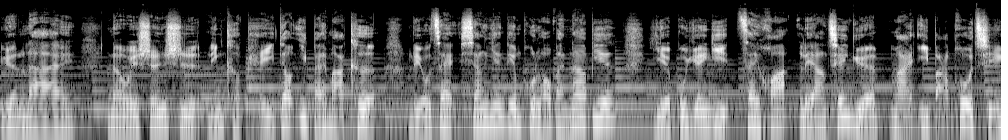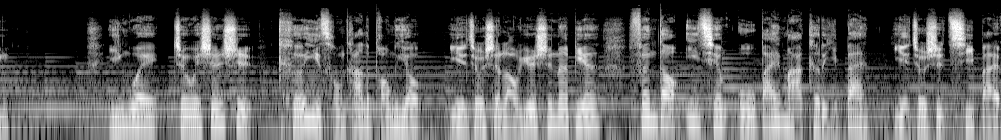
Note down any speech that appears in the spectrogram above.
原来那位绅士宁可赔掉一百马克，留在香烟店铺老板那边，也不愿意再花两千元买一把破琴，因为这位绅士可以从他的朋友，也就是老乐师那边分到一千五百马克的一半，也就是七百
